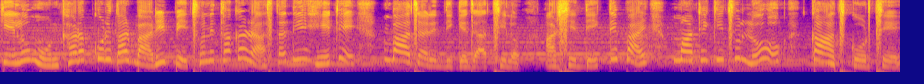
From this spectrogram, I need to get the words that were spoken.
কেলো মন খারাপ করে তার বাড়ির পেছনে থাকা রাস্তা দিয়ে হেঁটে বাজারের দিকে যাচ্ছিল আর সে দেখতে পায় মাঠে কিছু লোক কাজ করছে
